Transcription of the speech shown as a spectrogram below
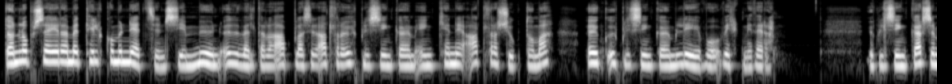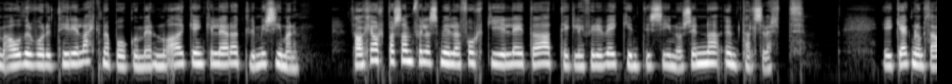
Dunlop segir að með tilkomu netsins sé mun auðveldar að afla sér allra upplýsinga um einkenni allra sjúkdóma, auk upplýsinga um liv og virkni þeirra. Upplýsingar sem áður voru til í læknabókum eru nú aðgengilegar öllum í símanum. Þá hjálpa samfélagsmiðlar fólki í leitað aðtegli fyrir veikindi sín og sinna umtalsvert. Í gegnum þá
